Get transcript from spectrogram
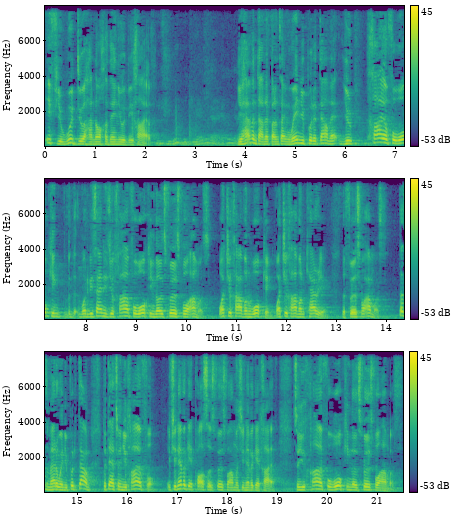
If you would do a hanocha, then you would be chayav. You haven't done it, but I'm saying when you put it down, that you chayav for walking. What we're saying is you chayav for walking those first four amos. What you chayav on walking, what you chayav on carrying, the first four amos. Doesn't matter when you put it down, but that's when you chayav for. If you never get past those first four amos, you never get chayav. So you chayav for walking those first four amos,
